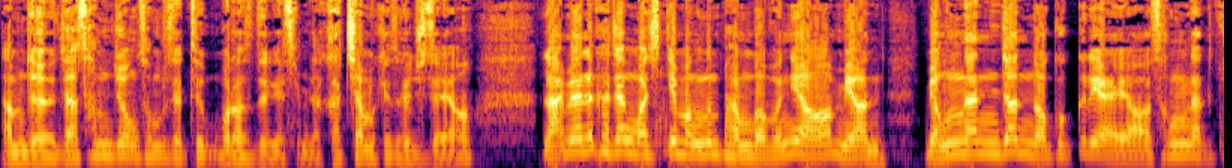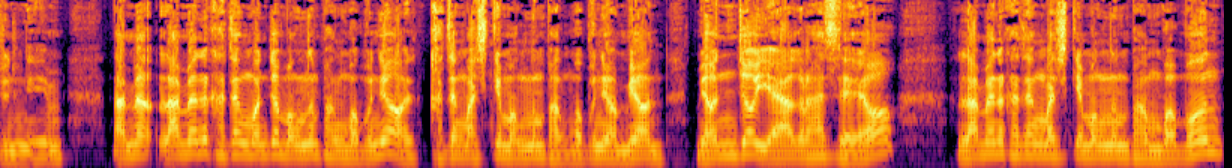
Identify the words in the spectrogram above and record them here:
남자, 여자 3종 선물 세트 몰아드리겠습니다. 같이 한번 계속 해주세요. 라면을 가장 맛있게 먹는 방법은요, 면, 명란젓 넣고 끓여요. 성낙주님. 라면, 라면을 가장 먼저 먹는 방법은요, 가장 맛있게 먹는 방법은요, 면, 면저 예약을 하세요. 라면을 가장 맛있게 먹는 방법은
